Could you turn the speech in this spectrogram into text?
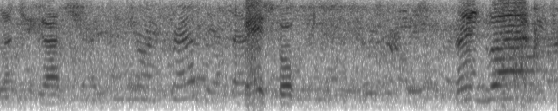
las. You want to grab it. Facebook. Facebook.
